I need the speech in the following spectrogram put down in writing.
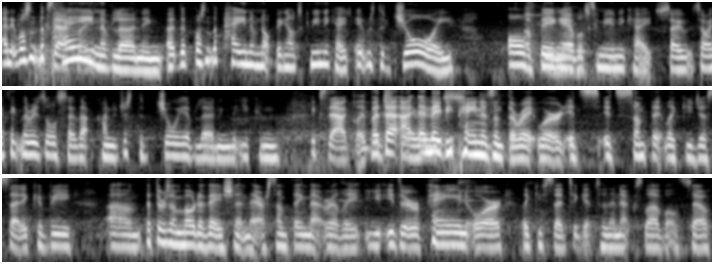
and it wasn't the exactly. pain of learning, uh, it wasn't the pain of not being able to communicate, it was the joy of, of being, being, able, able to, communicate. So, so I think there is also that kind of just the joy of learning that you can exactly. But experience. that and maybe pain isn't the right word. It's it's something like you just said. It could be, um, but there's a motivation there, something that really you, either pain or like you said to get to the next level. So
